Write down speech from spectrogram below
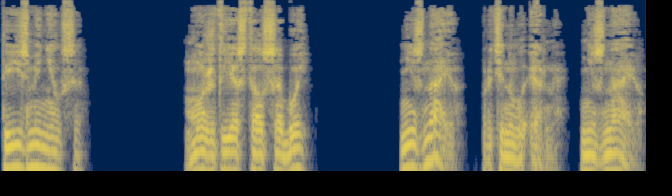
«Ты изменился». «Может, я стал собой?» «Не знаю», — протянул Эрна. «Не знаю».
